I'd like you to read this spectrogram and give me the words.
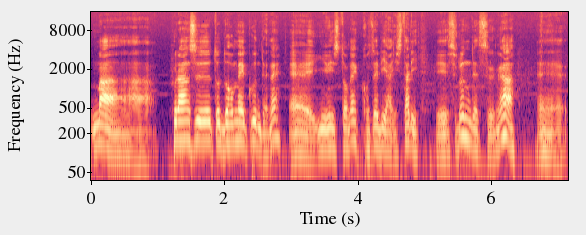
ー、まあフランスと同盟組んでね、え、イギリスとね小競り合いしたり、え、するんですが、え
